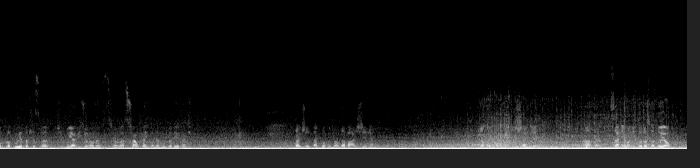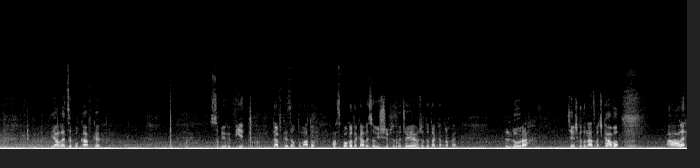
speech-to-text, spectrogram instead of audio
Odblokuje to wszystko, się pojawi zielona, zielona strzałka i będę mógł odjechać. Także tak to wygląda w Aździe, nie? Trochę wszędzie. A ten, zanim oni to rozładują, ja lecę po kawkę. Sobie wypiję kawkę z automatu. A spoko te kawy są, już się przyzwyczaiłem, że to taka trochę lura. Ciężko to nazwać kawą, ale e,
